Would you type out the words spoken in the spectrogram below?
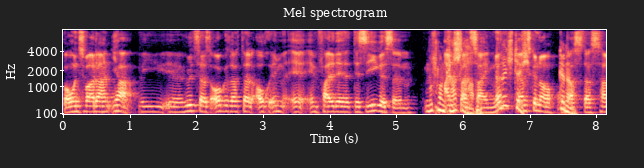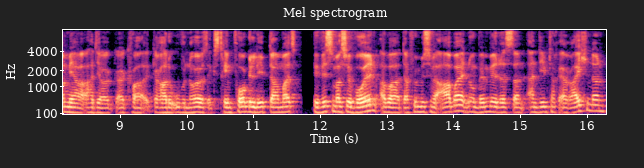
bei uns war dann, ja, wie äh, Hülster das auch gesagt hat, auch im, äh, im Fall de, des Sieges ähm, muss man Anstand zeigen. Ne? Richtig. Ganz genau. Und genau. Das, das haben ja, hat ja gerade Uwe Neuers extrem vorgelebt damals. Wir wissen, was wir wollen, aber dafür müssen wir arbeiten und wenn wir das dann an dem Tag erreichen, dann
